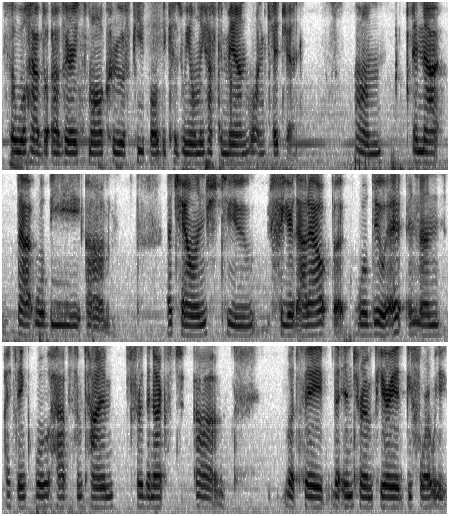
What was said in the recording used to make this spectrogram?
So we'll have a very small crew of people because we only have to man one kitchen, um, and that that will be um, a challenge to figure that out. But we'll do it, and then I think we'll have some time for the next, um, let's say, the interim period before we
